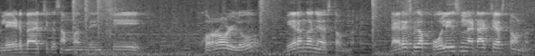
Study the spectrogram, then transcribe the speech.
బ్లేడ్ బ్యాచ్కి సంబంధించి కుర్రోళ్ళు వీరంగం చేస్తూ ఉన్నారు. డైరెక్ట్గా పోలీసులను అటాక్ చేస్తూ ఉన్నారు.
